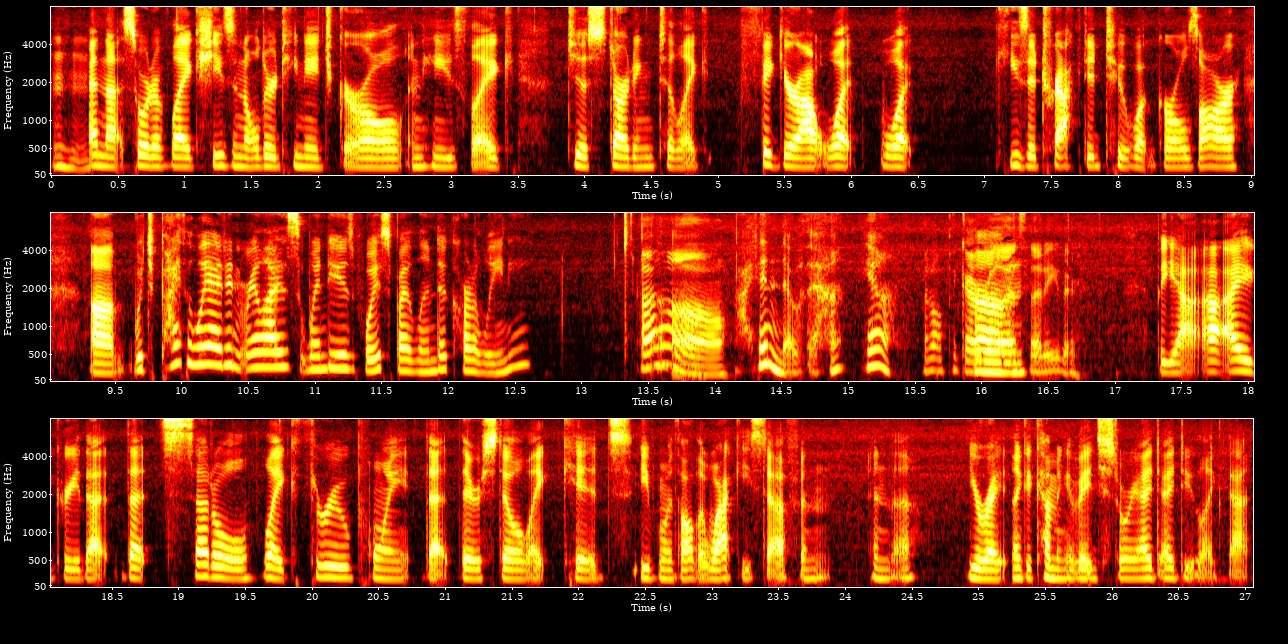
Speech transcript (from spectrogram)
mm-hmm. and that sort of like she's an older teenage girl, and he's like just starting to like figure out what what he's attracted to, what girls are. Um, which, by the way, I didn't realize Wendy is voiced by Linda Cardellini. Oh, I didn't know that. Yeah, I don't think I realized Um, that either. but yeah, I, I agree that that subtle like through point that they're still like kids, even with all the wacky stuff and and the you're right, like a coming of age story. I, I do like that.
